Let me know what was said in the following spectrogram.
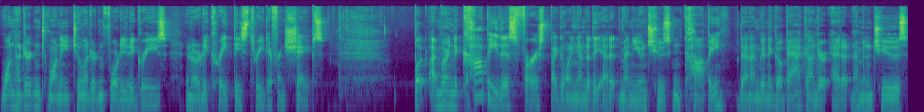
120, 240 degrees in order to create these three different shapes. But I'm going to copy this first by going under the Edit menu and choosing Copy. Then I'm going to go back under Edit and I'm going to choose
